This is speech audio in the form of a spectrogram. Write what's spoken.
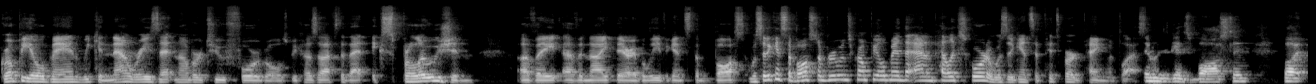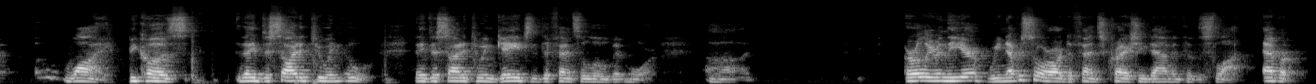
Grumpy old man, we can now raise that number to four goals because after that explosion of a of a night there, I believe, against the Boston. Was it against the Boston Bruins, grumpy old man, that Adam Pelech scored, or was it against the Pittsburgh Penguins last? It night? was against Boston, but why? Because they decided to ooh, they decided to engage the defense a little bit more. Uh, earlier in the year, we never saw our defense crashing down into the slot ever.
